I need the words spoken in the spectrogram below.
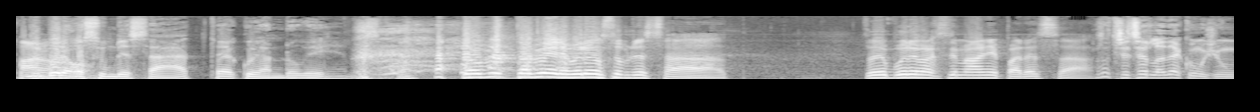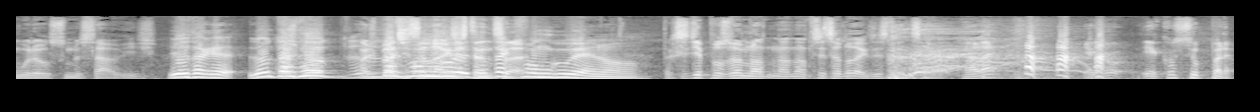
To Ano. nebude 80, to je jako Jandovi. To, by, to by nebude 80. To je bude maximálně 50. Za 30 let jako můžeme bude 80, víš? Jo, tak je, no tak to, Až to bude tak 30 let funguje, to tak funguje, no. Tak si tě pozvem na, na, na 30 let existence. Hele, jako, jako super.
